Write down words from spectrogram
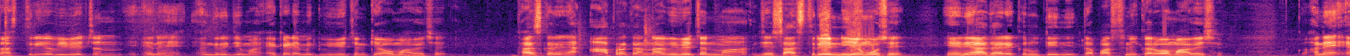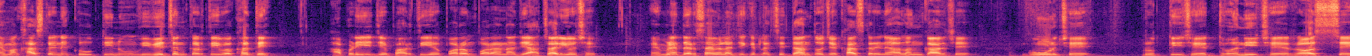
શાસ્ત્રીય વિવેચન એને અંગ્રેજીમાં એકેડેમિક વિવેચન કહેવામાં આવે છે. ખાસ કરીને આ પ્રકારના વિવેચનમાં જે શાસ્ત્રીય નિયમો છે, એને આધારે કૃતિની તપાસણી કરવામાં આવે છે. અને એમાં ખાસ કરીને કૃતિનું વિવેચન કરતી વખતે આપણી જે ભારતીય પરંપરાના જે આચાર્યો છે, એમણે દર્શાવેલા જે કેટલાક સિદ્ધાંતો છે, ખાસ કરીને અલંકાર છે, ગુણ છે, વૃત્તિ છે, ધ્વનિ છે, રસ છે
